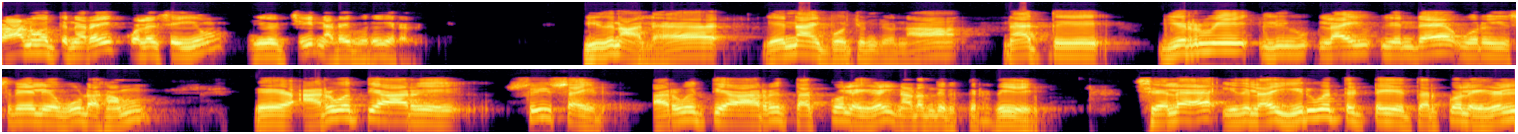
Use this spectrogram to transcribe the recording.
இராணுவத்தினரை கொலை செய்யும் நிகழ்ச்சி நடைபெறுகிறது. இதனால என்ன ஆகி போச்சுன்னு சொன்னால் நேற்று இர்வி லிவ் லைவ் என்ற ஒரு இஸ்ரேலிய ஊடகம் அறுபத்தி ஆறு சூசைடு அறுபத்தி ஆறு தற்கொலைகள் நடந்திருக்கிறது. சில இதில் இருபத்தெட்டு தற்கொலைகள்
